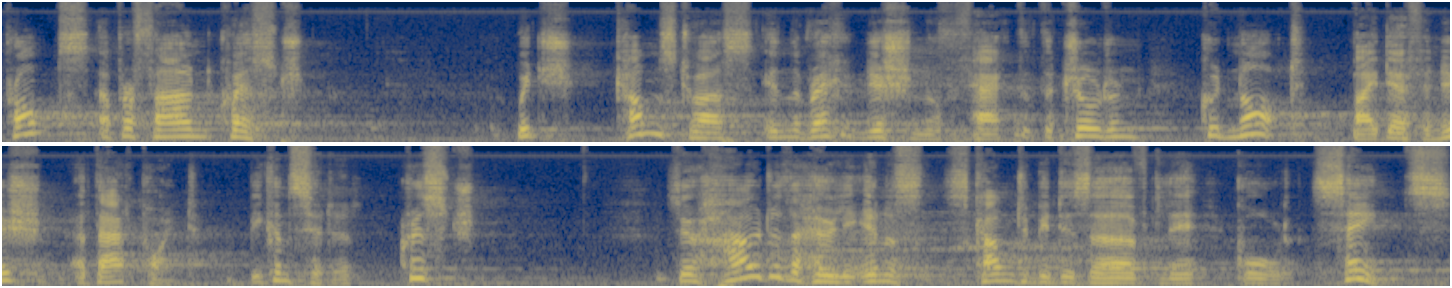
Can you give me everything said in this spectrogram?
prompts a profound question, which comes to us in the recognition of the fact that the children could not, by definition, at that point, be considered Christian. So, how do the holy innocents come to be deservedly called saints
